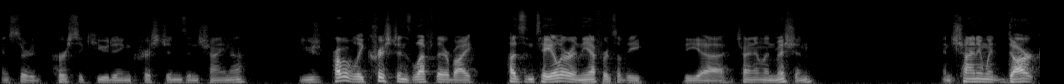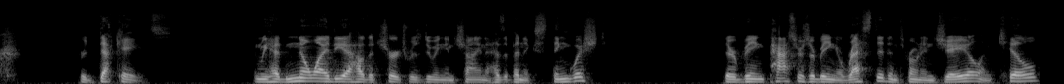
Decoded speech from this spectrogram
and started persecuting Christians in China, probably Christians left there by Hudson Taylor and the efforts of the, the uh, China Inland Mission, and China went dark for decades. And we had no idea how the church was doing in China. Has it been extinguished? They're being, pastors are being arrested and thrown in jail and killed.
